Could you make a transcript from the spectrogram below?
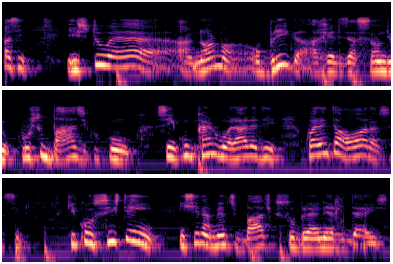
Assim, isto é a norma obriga a realização de um curso básico com, assim, com carga horária de 40 horas, assim, que consiste em ensinamentos básicos sobre a NR10.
